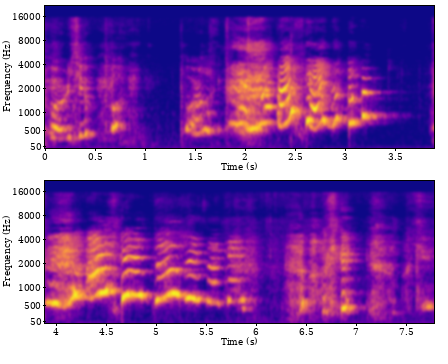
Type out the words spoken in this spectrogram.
Poor you, poor, poor I can't do this, okay? Okay, okay,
